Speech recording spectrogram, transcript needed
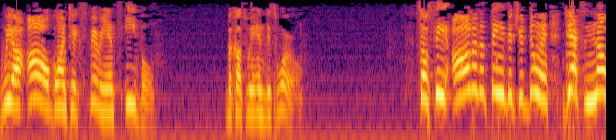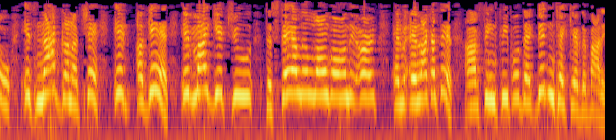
We are all going to experience evil because we're in this world. So see, all of the things that you're doing, just know it's not gonna change. It, again, it might get you to stay a little longer on the earth. And, and like I said, I've seen people that didn't take care of their body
